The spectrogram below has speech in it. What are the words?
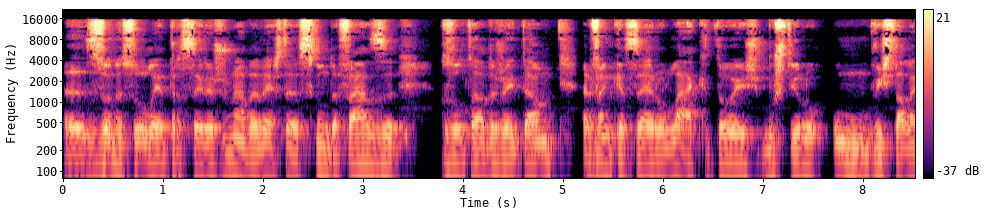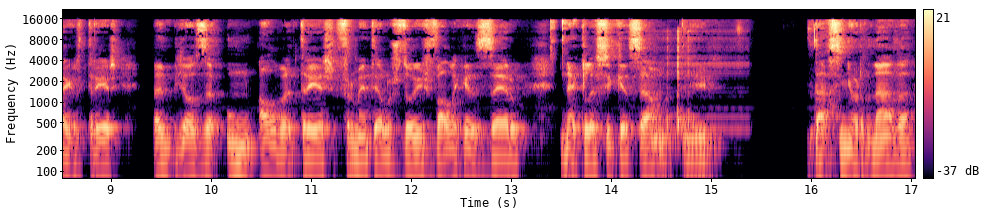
A Zona Sul é a terceira jornada desta segunda fase. Resultados então: Avanca 0, LAC 2, Bustilo 1, Vista Alegre 3, Pampilhosa 1, Alba 3, Fermentelos 2, Valga 0 na classificação. E está assim ordenada.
